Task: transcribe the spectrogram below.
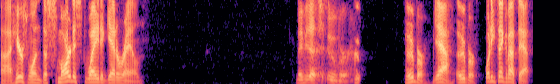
Uh, here's one: the smartest way to get around. Maybe that's Uber. Uber, yeah, Uber. What do you think about that?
